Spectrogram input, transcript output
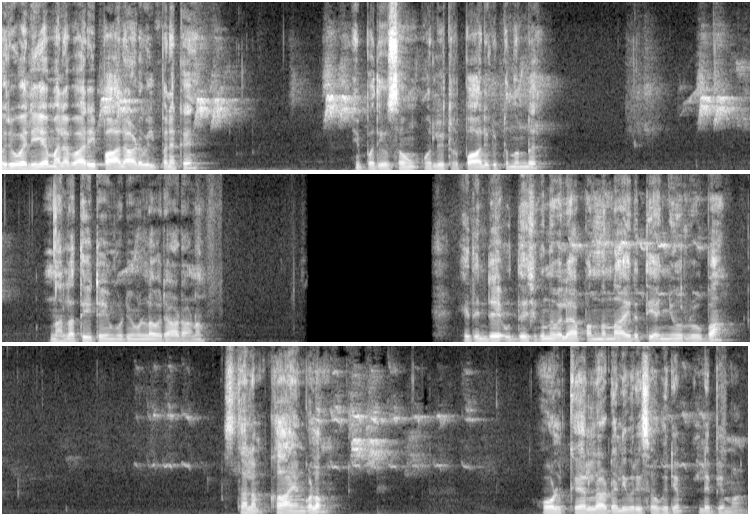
ഒരു വലിയ മലബാരി പാലാട് വിൽപ്പനക്ക് ഇപ്പോൾ ദിവസവും ഒരു ലിറ്റർ പാൽ കിട്ടുന്നുണ്ട്. നല്ല തീറ്റയും കൂടിയുമുള്ള ഒരാടാണ്. ഇതിന്റെ ഉദ്ദേശിക്കുന്ന വില പന്ത്രണ്ടായിരത്തി അഞ്ഞൂറ് രൂപ. സ്ഥലം കായംകുളം. ഓൾ കേരള ഡെലിവറി സൗകര്യം ലഭ്യമാണ്.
